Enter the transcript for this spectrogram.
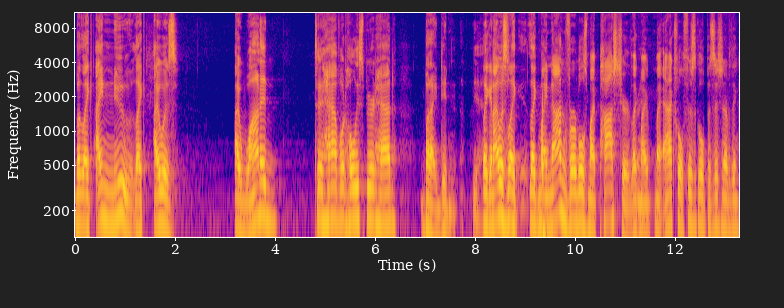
but like I knew, like I was, I wanted to have what Holy Spirit had, but I didn't. Yeah. Like, and I was like, like my nonverbals, my posture, like my my actual physical position, everything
